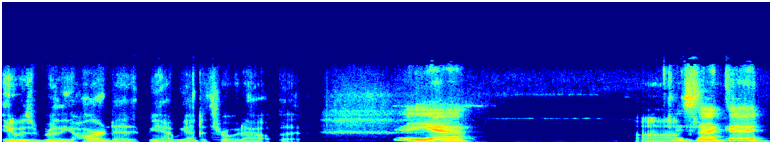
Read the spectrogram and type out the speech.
it was really hard to yeah we had to throw it out, but yeah, um, it's not good.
